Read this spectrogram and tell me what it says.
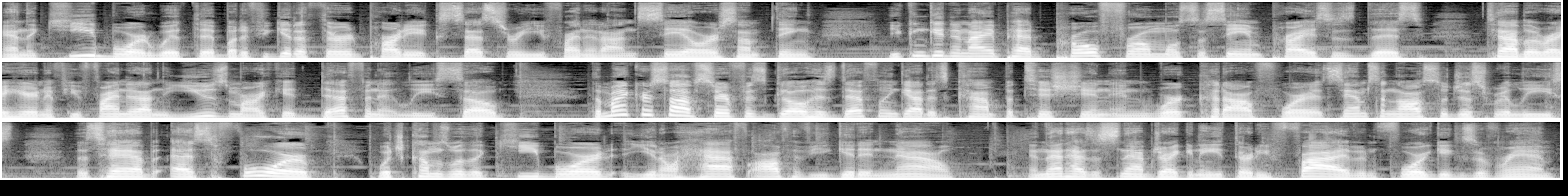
and the keyboard with it, but if you get a third party accessory, you find it on sale or something, you can get an iPad Pro for almost the same price as this tablet right here. And if you find it on the used market, definitely. So the Microsoft Surface Go has definitely got its competition and work cut out for it. Samsung also just released the Tab S4, which comes with a keyboard, you know, half off if you get it now and that has a Snapdragon 835 and 4 gigs of RAM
